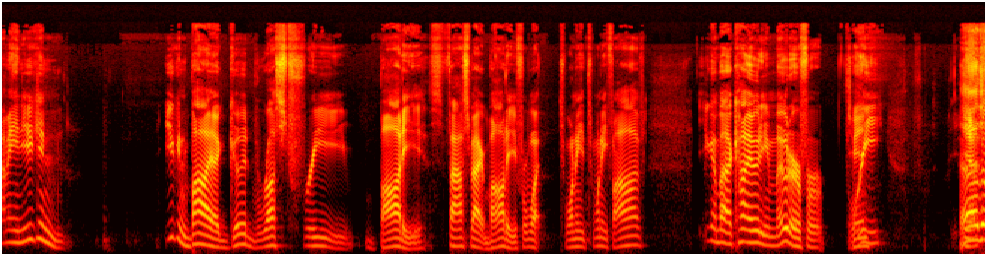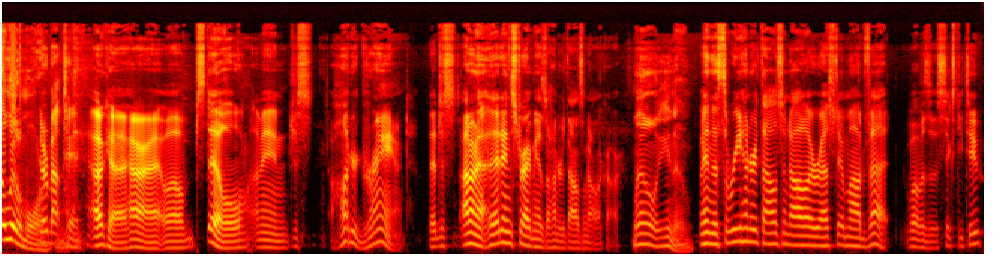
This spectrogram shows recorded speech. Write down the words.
I mean, you can you can buy a good rust-free body, fastback body for what, 20, 25? You can buy a coyote motor for 3. Uh, they're a little more. They're about 10. Okay, all right. Well, still, I mean, just a 100 grand. That just I don't know. That didn't strike me as a $100,000 car. well, you know. And the three hundred thousand dollar Resto Mod Vet. What was it? Sixty two.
